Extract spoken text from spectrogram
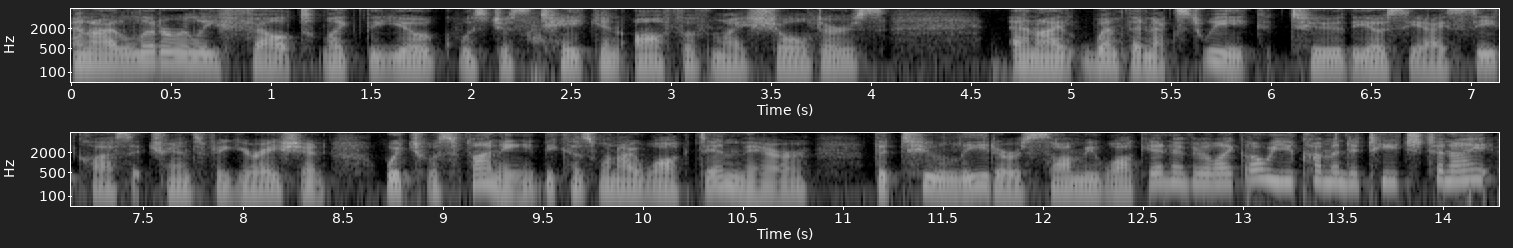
And I literally felt like the yoke was just taken off of my shoulders. And I went the next week to the OCIA class at Transfiguration, which was funny because when I walked in there, the two leaders saw me walk in and they're like, Oh, are you coming to teach tonight?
